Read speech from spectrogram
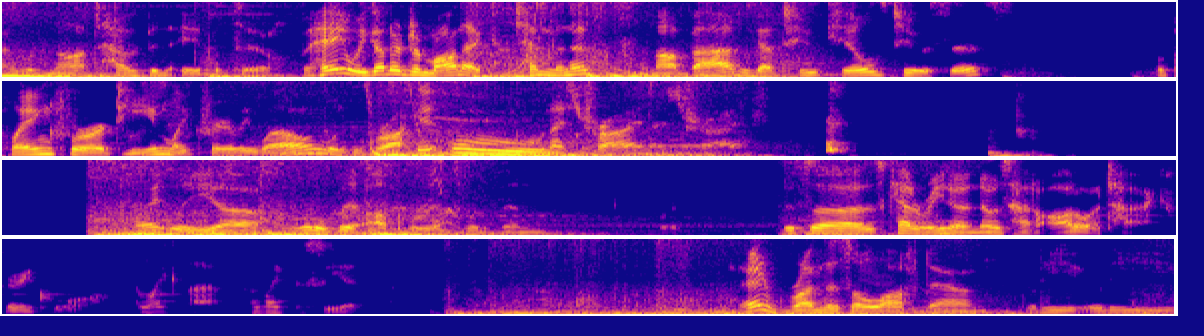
I would not have been able to. But hey, we got our demonic. 10 minutes, not bad. We got two kills, two assists. We're playing for our team like fairly well with this rocket. Ooh, nice try, nice try. Slightly, uh, a little bit upwards would have been this uh this Katarina knows how to auto attack. Very cool. I like that. I like to see it. Can I run this Olaf down? Would he would he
